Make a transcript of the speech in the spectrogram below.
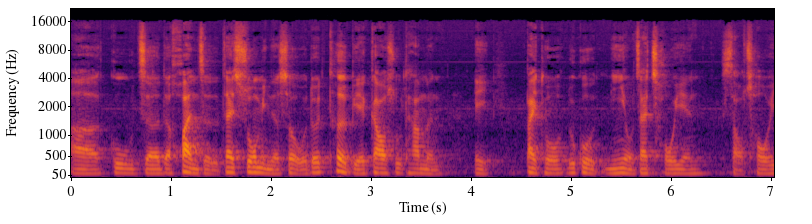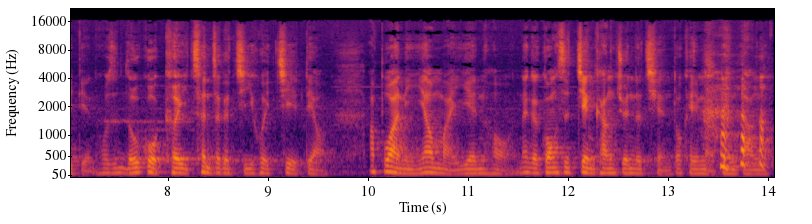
呃，骨折的患者在说明的时候，我都特别告诉他们：，哎，拜托，如果你有在抽烟，少抽一点，或是如果可以趁这个机会戒掉，啊，不然你要买烟吼，那个光是健康捐的钱都可以买便当了，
